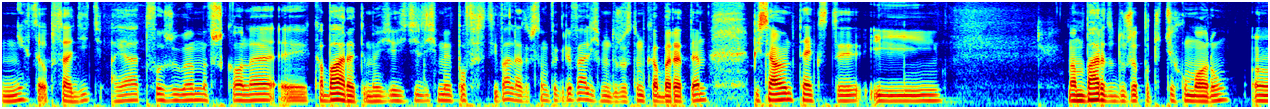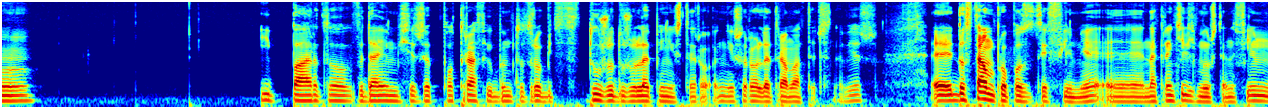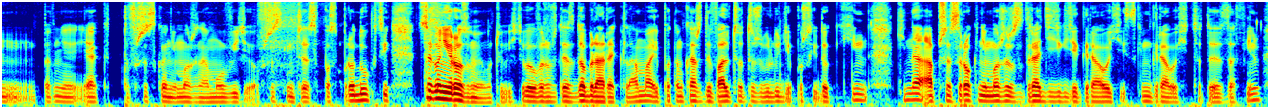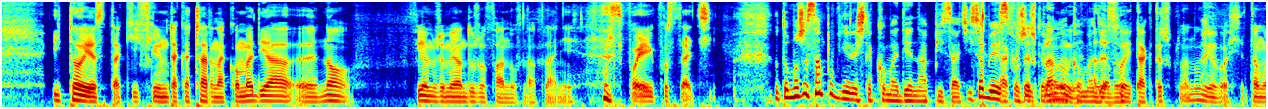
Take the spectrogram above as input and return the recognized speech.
nie chce obsadzić, a ja tworzyłem w szkole y, kabaret. My jeździliśmy po festiwalach, zresztą wygrywaliśmy dużo z tym kabaretem. Pisałem teksty i mam bardzo duże poczucie humoru. Y, i bardzo wydaje mi się, że potrafiłbym to zrobić dużo, dużo lepiej niż, te, niż role dramatyczne, wiesz? E, dostałem propozycję w filmie, e, nakręciliśmy już ten film, pewnie jak to wszystko nie można mówić o wszystkim, co jest w postprodukcji, czego nie rozumiem oczywiście, bo uważam, że to jest dobra reklama i potem każdy walczy o to, żeby ludzie poszli do kin, kina, a przez rok nie możesz zdradzić, gdzie grałeś i z kim grałeś i co to jest za film. I to jest taki film, taka czarna komedia, e, no wiem, że miałem dużo fanów na planie swojej postaci. No to może sam powinieneś tę komedię napisać i sobie tak stworzyć tę komedię. Ale słuchaj, tak też planuję właśnie. Tam,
